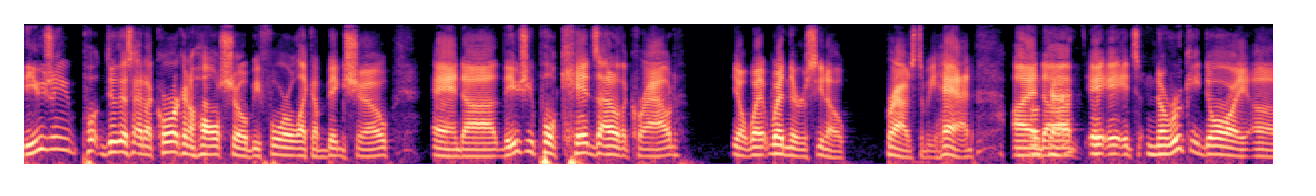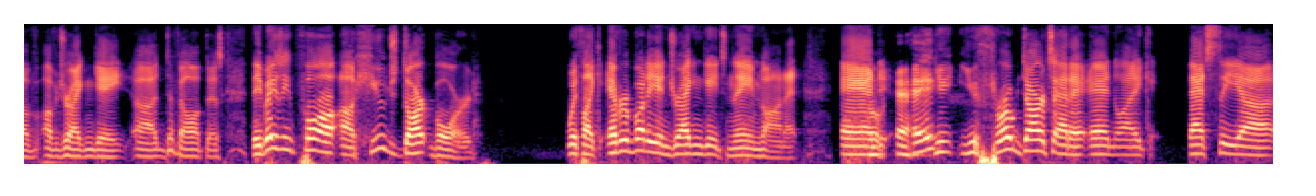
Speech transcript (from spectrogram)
they usually put, do this at a Korakuen Hall show before like a big show and uh, they usually pull kids out of the crowd. You know, when, when there's you know crowds to be had, and okay. uh, it, it's Naruki Doi of of Dragon Gate uh, developed this. They basically pull a, a huge dartboard with like everybody in Dragon Gate's name on it, and okay. you you throw darts at it, and like that's the uh,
